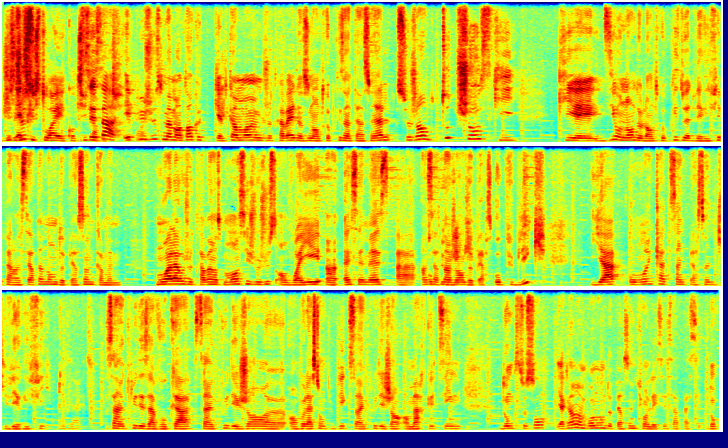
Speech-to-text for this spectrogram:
Juste juste- excuse-toi et continue. C'est ça. route. Et puis Ouais. juste même en tant que quelqu'un, moi-même, je travaille dans une entreprise internationale, ce genre de toute chose qui, qui est dit au nom de l'entreprise doit être vérifiée par un certain nombre de personnes quand même. Moi, là où je travaille en ce moment, si je veux juste envoyer un SMS à un Au certain public. genre de personnes, au public, il y a au moins 4-5 personnes qui vérifient. Exact. Ça inclut des avocats, ça inclut des gens euh, en relations publiques, ça inclut des gens en marketing. Donc, ce sont, il y a quand même un bon nombre de personnes qui ont laissé ça passer. Donc,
